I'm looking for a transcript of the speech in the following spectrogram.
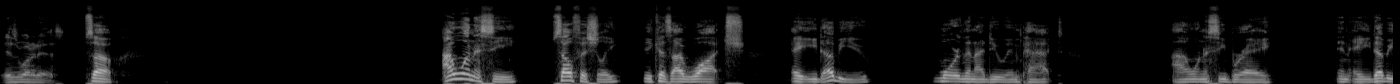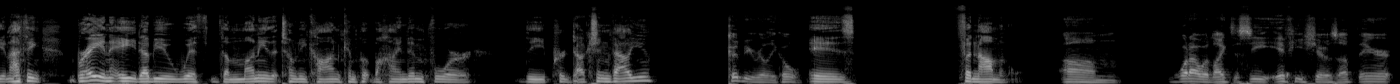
Is what it is. So I want to see selfishly because I watch AEW more than I do Impact. I want to see Bray in AEW, and I think Bray in AEW with the money that Tony Khan can put behind him for the production value Could be really cool. is phenomenal. Um, what I would like to see if he shows up there,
